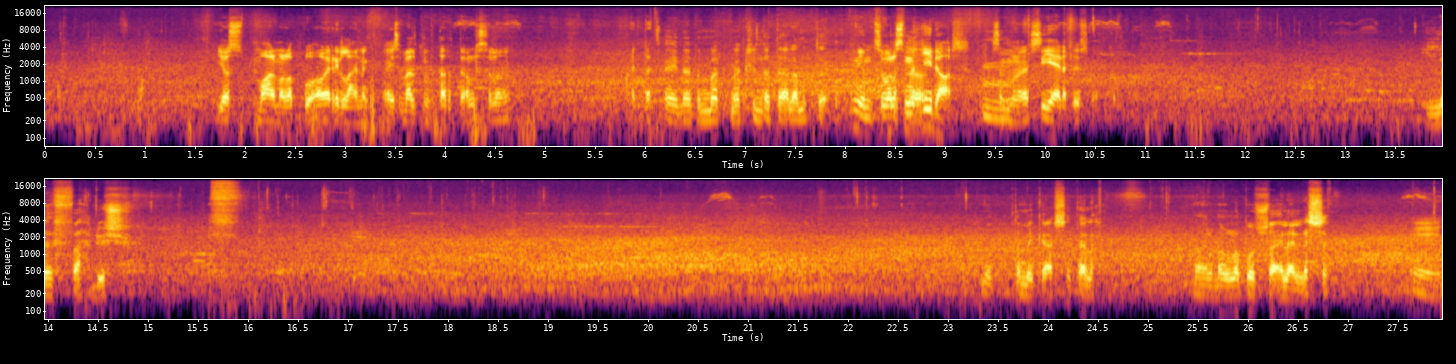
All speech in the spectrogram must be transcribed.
jos maailmanloppu on erilainen, ei se välttämättä tarvitse olla sellainen. Että, Ei näytä Mad Maxilta täällä, mutta niin, mutta se voi olla sellainen Joo. hidas, Mm. semmoinen siedätys. löfvähdys. Mutta mikä se täällä maailman lopussa elellessä. Mm.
